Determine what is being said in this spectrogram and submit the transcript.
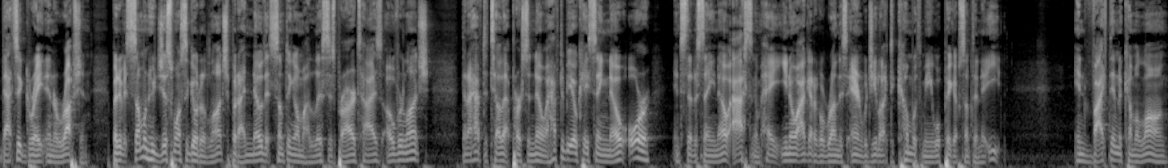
That's a great interruption. But if it's someone who just wants to go to lunch, but I know that something on my list is prioritized over lunch, then I have to tell that person no. I have to be okay saying no, or instead of saying no, asking them, hey, you know, I got to go run this errand. Would you like to come with me? We'll pick up something to eat. Invite them to come along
